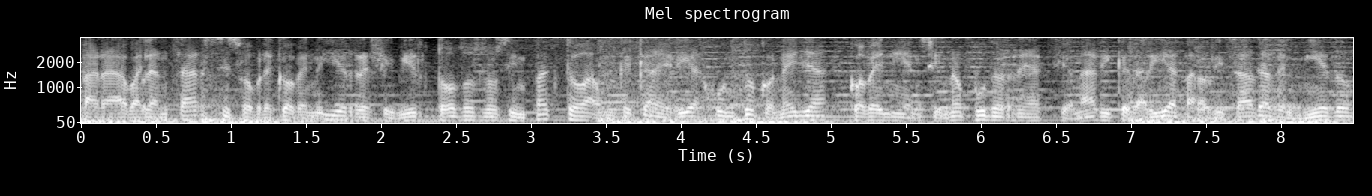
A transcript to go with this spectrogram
para abalanzarse sobre Coven y recibir todos los impactos aunque caería junto con ella. Coven en sí no pudo reaccionar y quedaría paralizada del miedo.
